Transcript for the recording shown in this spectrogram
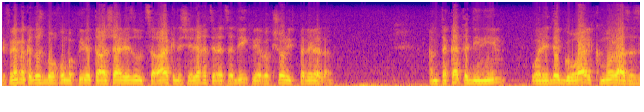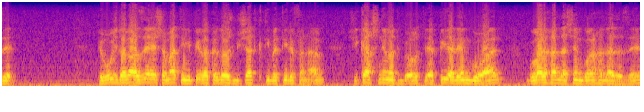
לפעמים הקדוש ברוך הוא מפיל את הרשע על איזו צרה כדי שילך אצל הצדיק ויבקשו להתפלל עליו. המתקת הדינים הוא על ידי גורל כמו לעזאזל. פירוש דבר זה שמעתי מפיו הקדוש בשעת כתיבתי לפניו, שיקח שני מטבעות ויפיל עליהם גורל, גורל אחד להשם גורל אחד לעזאזל,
